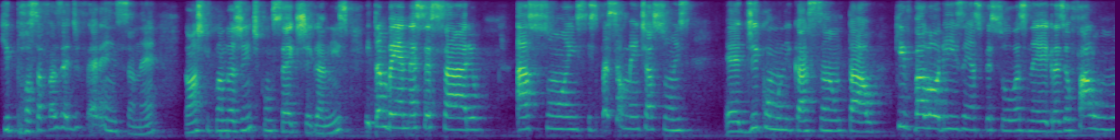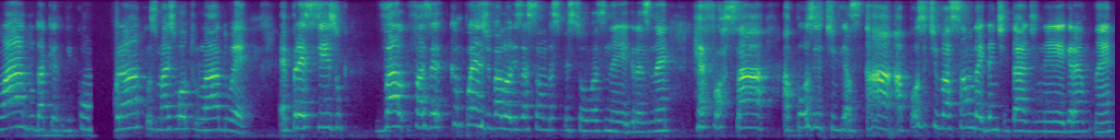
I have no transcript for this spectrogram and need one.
que possa fazer diferença, né? Então, acho que quando a gente consegue chegar nisso, e também é necessário ações, especialmente ações é, de comunicação tal, que valorizem as pessoas negras. Eu falo um lado da, de com brancos, mas o outro lado é, é preciso fazer campanhas de valorização das pessoas negras, né? reforçar a, positiva, a, a positivação da identidade negra, né?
